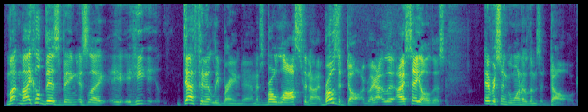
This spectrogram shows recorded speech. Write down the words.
Michael Bisping is like he, he definitely brain damage. Bro lost an eye. Bro's a dog. Like I, I say all this. Every single one of them's a dog.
